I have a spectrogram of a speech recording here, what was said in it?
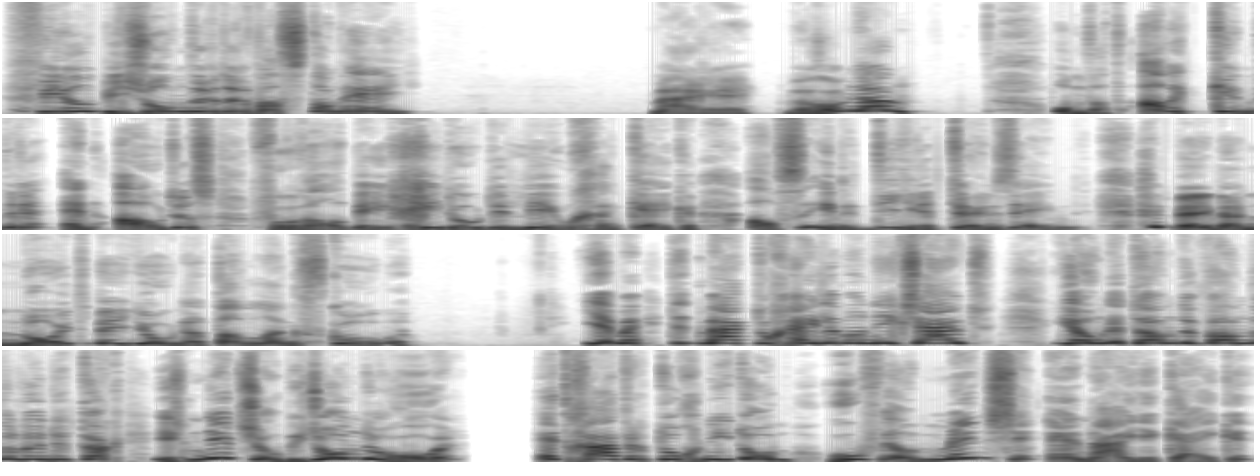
veel bijzonderder was dan hij. Maar eh, waarom dan? Omdat alle kinderen en ouders vooral bij Guido de Leeuw gaan kijken als ze in de dierentuin zijn. En bijna nooit bij Jonathan langskomen. Ja, maar dit maakt toch helemaal niks uit? Jonathan de wandelende tak is net zo bijzonder hoor. Het gaat er toch niet om hoeveel mensen er naar je kijken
